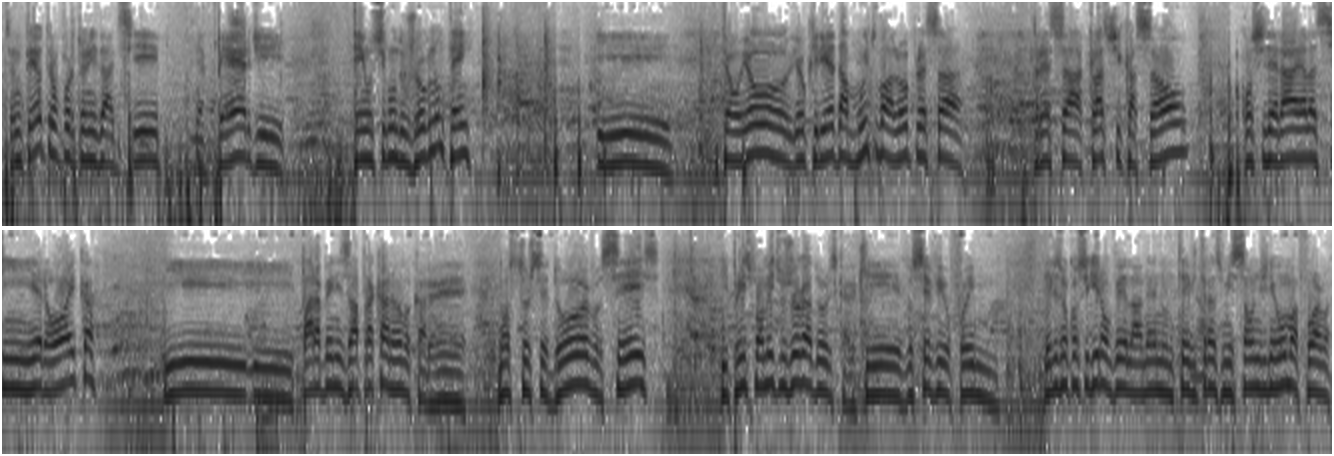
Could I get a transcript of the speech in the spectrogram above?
Você não tem outra oportunidade. Se né, perde, tem um segundo jogo, não tem. E então eu, eu queria dar muito valor para essa, para essa classificação, considerar ela assim heróica e, e parabenizar pra caramba, cara. É, nosso torcedor, vocês e principalmente os jogadores, cara, que você viu, foi eles não conseguiram ver lá, né? Não teve transmissão de nenhuma forma.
